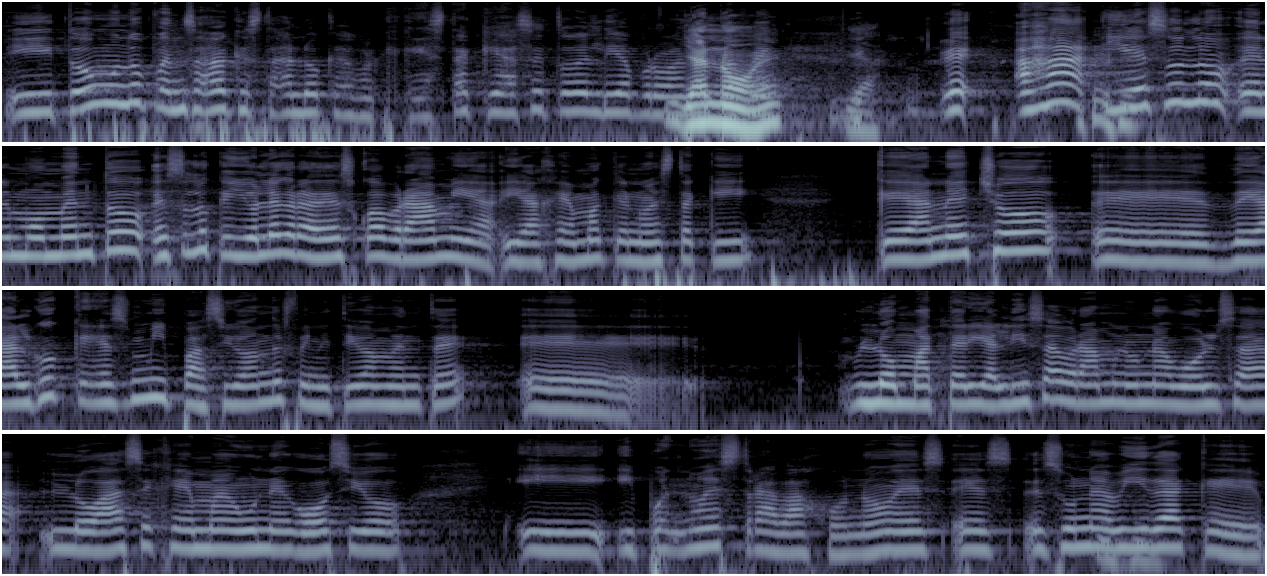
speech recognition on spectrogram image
Y todo el mundo pensaba que estaba loca porque esta que hace todo el día probando Ya no, ¿eh? Ya. Eh, ajá, y eso es lo, el momento, eso es lo que yo le agradezco a Abraham y a, Gema que no está aquí, que han hecho eh, de algo que es mi pasión definitivamente, eh, lo materializa Abraham en una bolsa, lo hace Gema un negocio y, pues no es trabajo, ¿no? Es, es, es una vida que,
